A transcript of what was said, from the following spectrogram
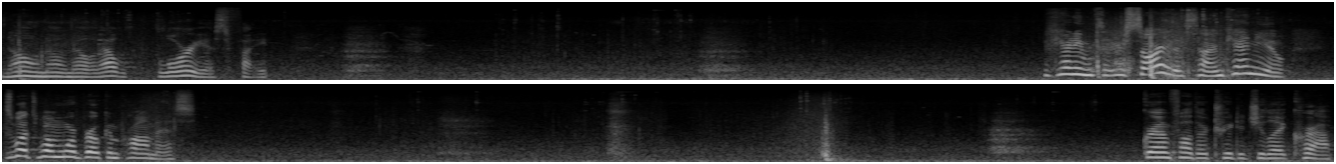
no, no, no. That was a glorious fight. You can't even say you're sorry this time, can you? Because what's one more broken promise? Grandfather treated you like crap.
